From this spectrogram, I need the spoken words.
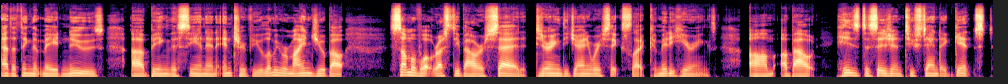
at the thing that made news, uh, being this CNN interview, let me remind you about some of what Rusty Bowers said during the January 6th Select Committee hearings um, about his decision to stand against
